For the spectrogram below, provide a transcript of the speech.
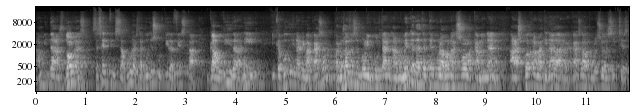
l'àmbit de les dones se sentin segures de poder sortir de festa, gaudir de la nit i que puguin arribar a casa. Per nosaltres és molt important, al moment que detectem una dona sola caminant a les 4 de la matinada a la casa de la població de Sitges,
